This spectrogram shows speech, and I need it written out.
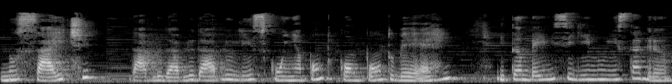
no site www.liscunha.com.br e também me seguir no Instagram,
